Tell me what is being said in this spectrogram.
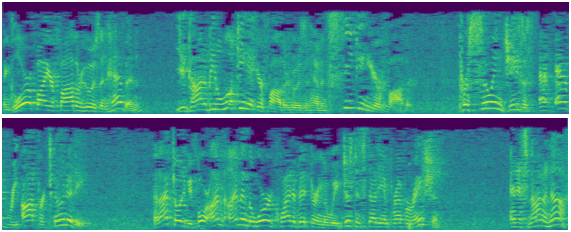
and glorify your Father who is in heaven, you got to be looking at your Father who is in heaven, seeking your Father, pursuing Jesus at every opportunity. And I've told you before, I'm, I'm in the Word quite a bit during the week, just in study and preparation. And it's not enough.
